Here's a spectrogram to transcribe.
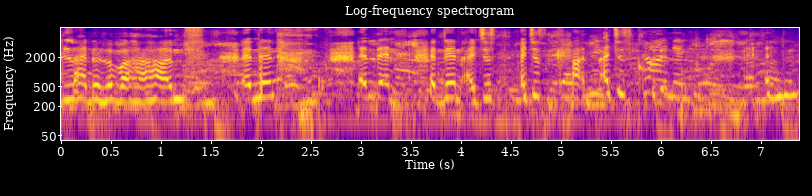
blood all over her hands. And then and then and then I just I just I just couldn't. And then,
